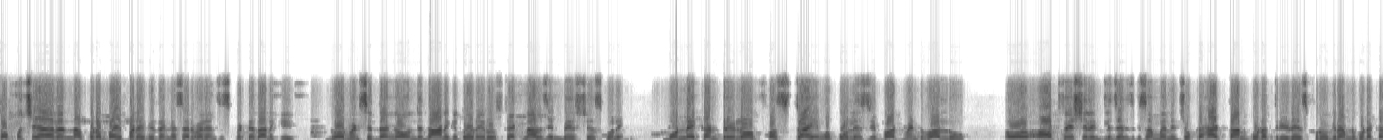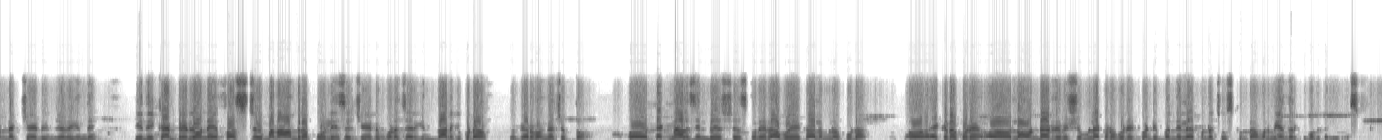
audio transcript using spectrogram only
తప్పు చేయాలన్నా కూడా భయపడే విధంగా సర్వేలెన్సెస్ పెట్టేదానికి గవర్నమెంట్ సిద్ధంగా ఉంది. దానికి తోడు ఈ రోజు టెక్నాలజీని బేస్ చేసుకుని మొన్నే కంట్రీలో ఫస్ట్ టైం పోలీస్ డిపార్ట్మెంట్ వాళ్ళు ఆర్టిఫిషియల్ ఇంటెలిజెన్స్కి సంబంధించి ఒక హ్యాక్థాన్ కూడా త్రీ డేస్ ప్రోగ్రామ్ను కూడా కండక్ట్ చేయడం జరిగింది. ఇది కంట్రీలోనే ఫస్ట్ మన ఆంధ్ర పోలీసే చేయడం కూడా జరిగింది. దానికి కూడా గర్వంగా చెప్తూ టెక్నాలజీని బేస్ చేసుకుని రాబోయే కాలంలో కూడా ఎక్కడ కూడా లా అండ్ ఆర్డర్ విషయంలో ఎక్కడ కూడా ఎటువంటి ఇబ్బంది లేకుండా చూసుకుంటామని మీ అందరికీ కూడా తెలియజేస్తున్నాం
